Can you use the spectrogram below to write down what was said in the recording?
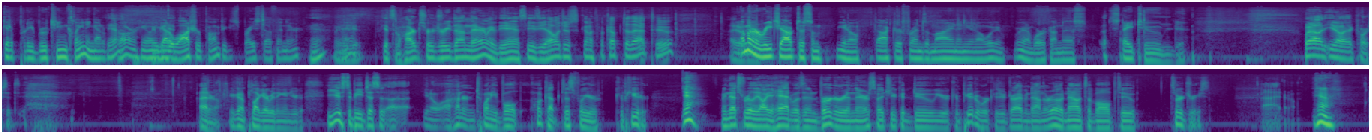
get a pretty routine cleaning out of Yeah. the car. You know, you Maybe got a washer pump, you can spray stuff in there. yeah, maybe Yeah. get get some heart surgery done there. Maybe the anesthesiologist is going to hook up to that too. I don't I'm gonna reach out to some, you know, doctor friends of mine, and you know, we're gonna we're gonna work on this. Stay tuned. Well, you know, of course, it's. I don't know. You're going to plug everything in your. It used to be just a, you know, a 120 volt hookup just for your computer. Yeah. I mean, that's really all you had was an inverter in there so that you could do your computer work as you're driving down the road. Now it's evolved to surgeries. I don't know. Yeah.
